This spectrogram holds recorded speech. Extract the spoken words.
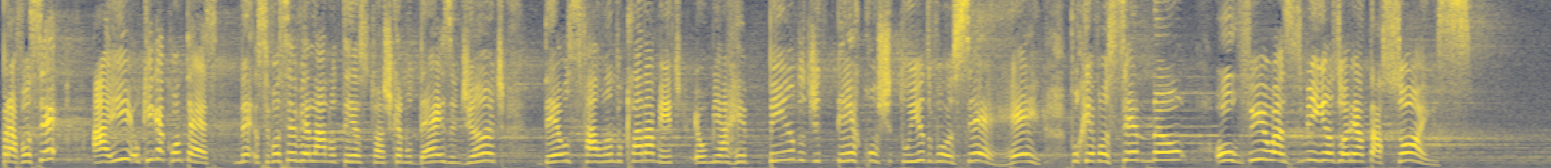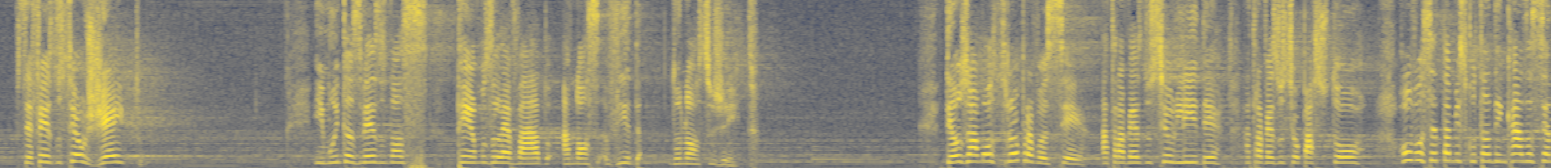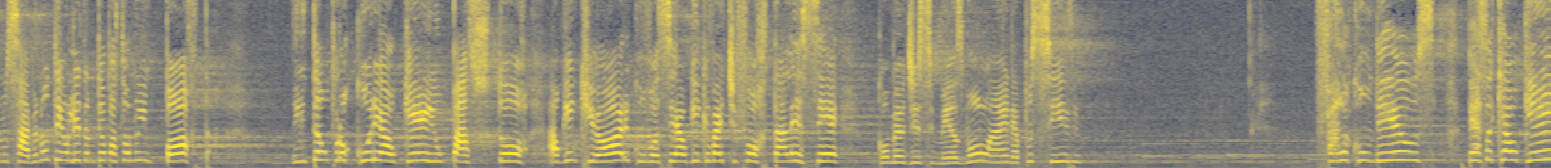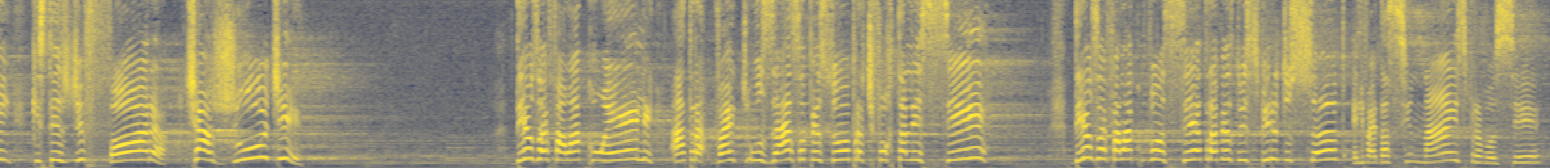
Para você, aí o que, que acontece? Se você ver lá no texto, acho que é no 10 em diante, Deus falando claramente: Eu me arrependo de ter constituído você rei, porque você não ouviu as minhas orientações, você fez do seu jeito. E muitas vezes nós temos levado a nossa vida do nosso jeito. Deus já mostrou para você, através do seu líder, através do seu pastor, ou você está me escutando em casa, você não sabe, eu não tenho líder, não tenho pastor, não importa. Então procure alguém, um pastor, alguém que ore com você, alguém que vai te fortalecer. Como eu disse mesmo, online, é possível. Fala com Deus, peça que alguém que esteja de fora te ajude. Deus vai falar com ele, vai usar essa pessoa para te fortalecer. Deus vai falar com você através do Espírito Santo. Ele vai dar sinais para você.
